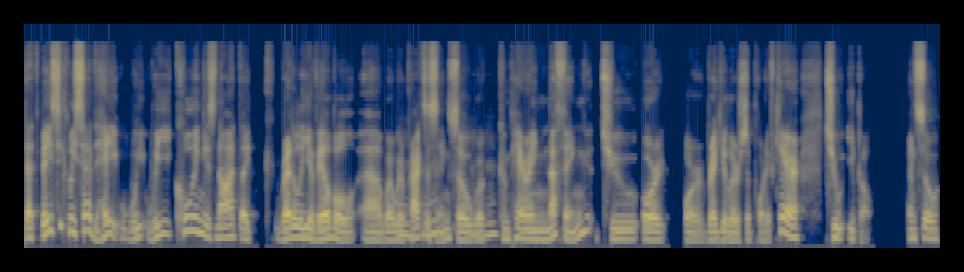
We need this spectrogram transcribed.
that basically said, hey, we, we cooling is not like readily available uh, where we're mm-hmm, practicing, so mm-hmm. we're comparing nothing to or or regular supportive care to EPO. And so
